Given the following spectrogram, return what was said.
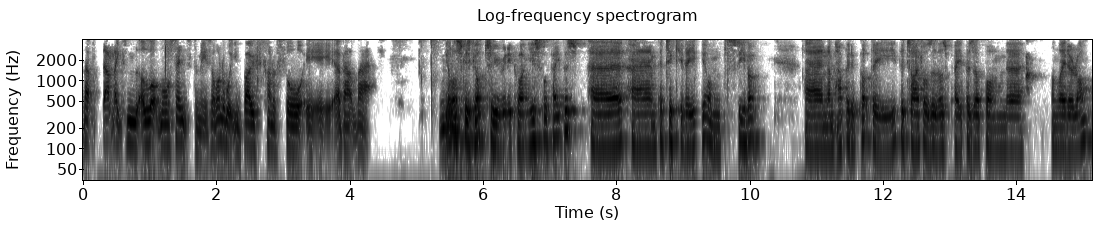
that, that makes a lot more sense to me. So I wonder what you both kind of thought about that. Bialosky's got two really quite useful papers, uh, and particularly on placebo. And I'm happy to put the, the titles of those papers up on uh, on later on.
